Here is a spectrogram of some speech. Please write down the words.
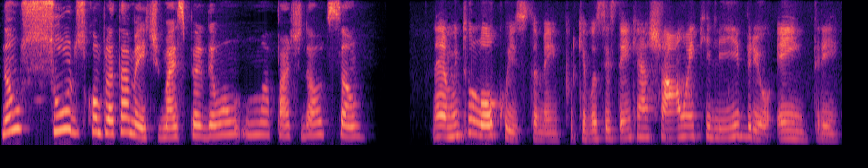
não surdos completamente, mas perderam uma parte da audição. É muito louco isso também, porque vocês têm que achar um equilíbrio entre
